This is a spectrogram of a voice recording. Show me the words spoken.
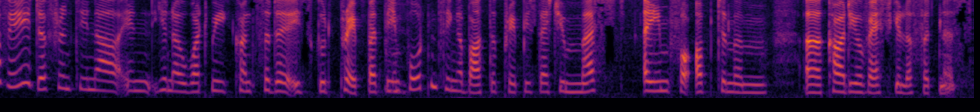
are very different in our in you know what we consider is good prep. But the mm. important thing about the prep is that you must aim for optimum uh, cardiovascular fitness.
